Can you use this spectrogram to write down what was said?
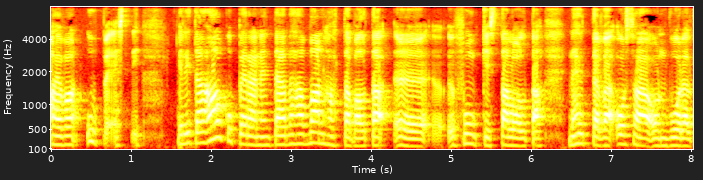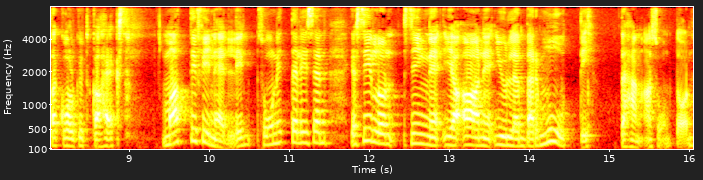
aivan upeasti. Eli tämä alkuperäinen, tämä vähän vanhahtavalta ö, funkkistalolta näyttävä osa on vuodelta 1938. Matti Finelli suunnitteli sen ja silloin Signe ja Aane Jyllenberg muutti tähän asuntoon.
